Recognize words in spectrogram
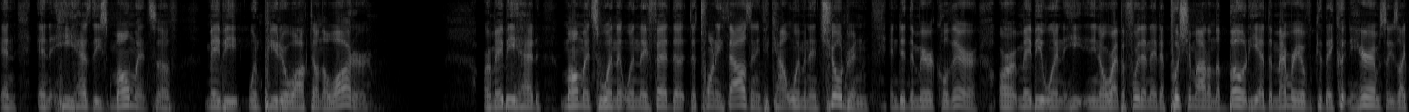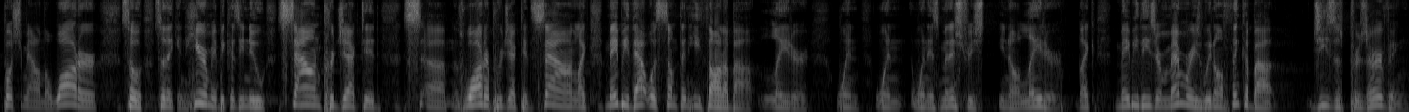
And, and he has these moments of maybe when Peter walked on the water or maybe he had moments when, when they fed the, the 20,000, if you count women and children, and did the miracle there. Or maybe when he, you know, right before then they had to push him out on the boat, he had the memory of because they couldn't hear him. So he's like, push me out on the water so, so they can hear me because he knew sound projected, uh, water projected sound. Like maybe that was something he thought about later when, when, when his ministry, you know, later. Like maybe these are memories we don't think about Jesus preserving.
